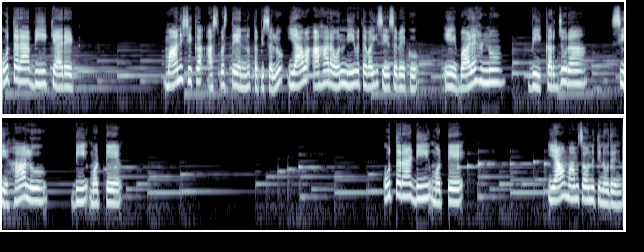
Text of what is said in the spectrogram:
ಉತ್ತರ, ಬಿ. ಕ್ಯಾರೆಟ್. ಮಾನಸಿಕ ಅಸ್ವಸ್ಥತೆಯನ್ನು ತಪ್ಪಿಸಲು ಯಾವ ಆಹಾರವನ್ನು ನಿಯಮಿತವಾಗಿ ಸೇವಿಸಬೇಕು? ಎ. ಬಾಳೆಹಣ್ಣು, ಬಿ. ಖರ್ಜೂರ, ಸಿ. ಹಾಲು ಡಿ ಮೊಟ್ಟೆ. ಉತ್ತರ ಡಿ ಮೊಟ್ಟೆ. ಯಾವ ಮಾಂಸವನ್ನು ತಿನ್ನುವುದರಿಂದ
